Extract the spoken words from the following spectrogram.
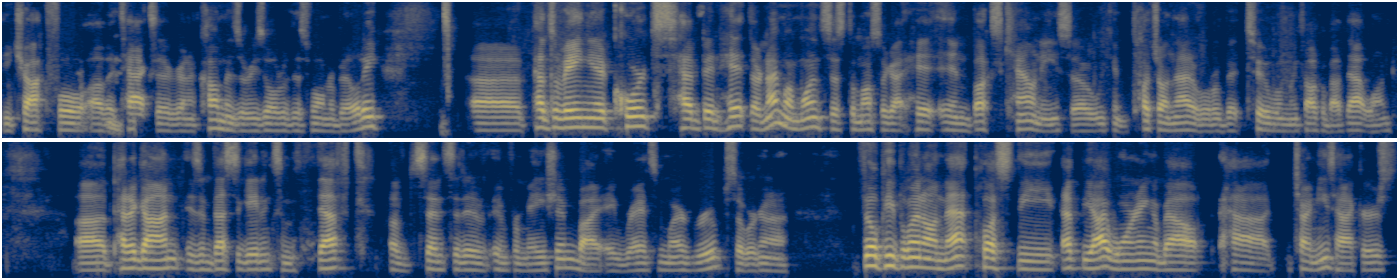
the chock full of mm. attacks that are going to come as a result of this vulnerability. Uh, Pennsylvania courts have been hit. Their 911 system also got hit in Bucks County, so we can touch on that a little bit too when we talk about that one. Uh, Pentagon is investigating some theft of sensitive information by a ransomware group, so we're gonna fill people in on that. Plus, the FBI warning about Chinese hackers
